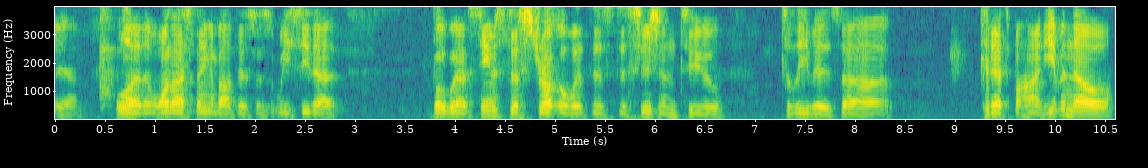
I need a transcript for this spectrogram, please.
Yeah. Well, uh, one last thing about this is we see that Boba seems to struggle with this decision to to leave his uh, cadets behind, even though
